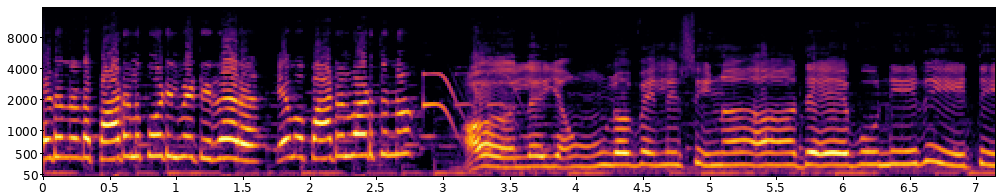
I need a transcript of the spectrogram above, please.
ఏడన్నా పాటల పోటీలు పెట్టిర్రారా? ఏమో పాటలు పాడుతున్నావు? ఆలయంలో వెలిసిన దేవుని రీతి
